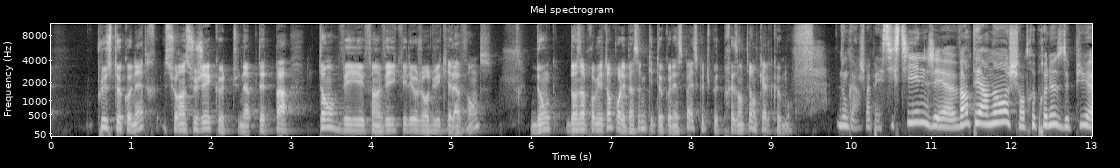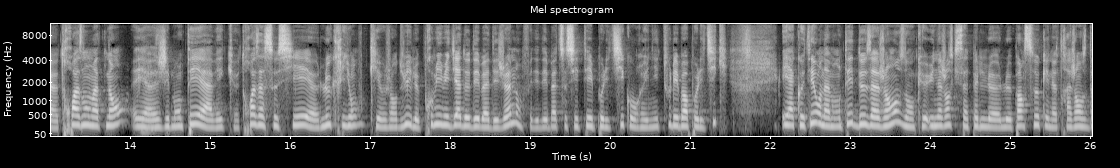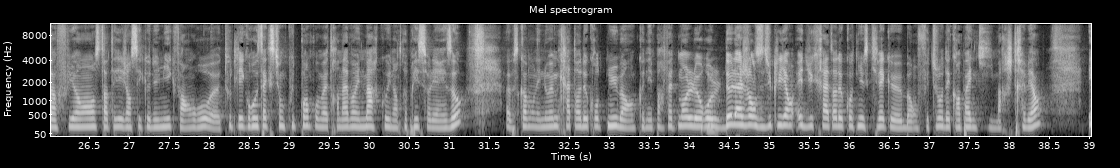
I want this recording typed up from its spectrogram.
plus te connaître sur un sujet que tu n'as peut-être pas tant vé- véhiculé aujourd'hui qui est la vente. Donc, dans un premier temps, pour les personnes qui ne te connaissent pas, est-ce que tu peux te présenter en quelques mots? Donc, alors, je m'appelle Sixtine, j'ai euh, 21 ans, je suis entrepreneuse depuis 3 ans maintenant et euh, j'ai monté avec euh, trois associés euh, Le Crayon, qui est aujourd'hui le premier média de débat des jeunes. On fait des débats de société et politique, on réunit tous les bords politiques. Et à côté, on a monté deux agences. Donc, euh, une agence qui s'appelle le, Le Pinceau, qui est notre agence d'influence, d'intelligence économique, enfin, en gros, euh, toutes les grosses actions coup de poing pour mettre en avant une marque ou une entreprise sur les réseaux. Euh, parce que comme on est nous-mêmes créateurs de contenu, bah, on connaît parfaitement le rôle de l'agence, du client et du créateur de contenu, ce qui fait que bah, on fait toujours des campagnes qui marchent très bien.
